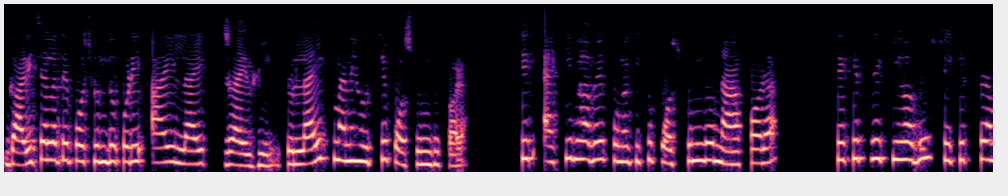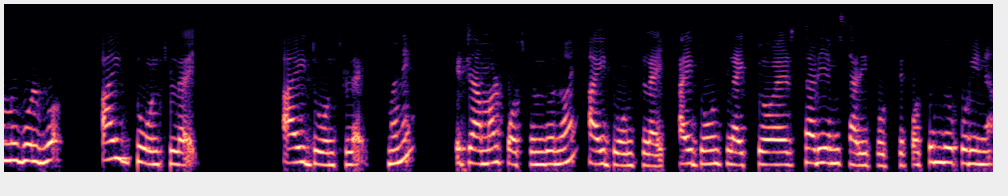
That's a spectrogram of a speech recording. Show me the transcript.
গাড়ি চালাতে পছন্দ করি আই লাইক ড্রাইভিং তো লাইক মানে হচ্ছে পছন্দ করা। ঠিক একইভাবে কোনো কিছু পছন্দ না করা, সেক্ষেত্রে কি হবে? সেক্ষেত্রে আমি বলব I don't like I don't like মানে এটা আমার পছন্দ নয় I don't like I don't like to sari, আমি শাড়ি পরতে পছন্দ করি না।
